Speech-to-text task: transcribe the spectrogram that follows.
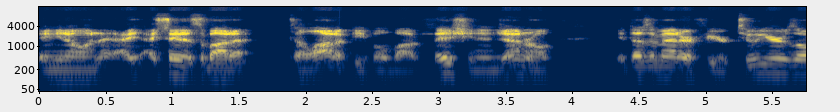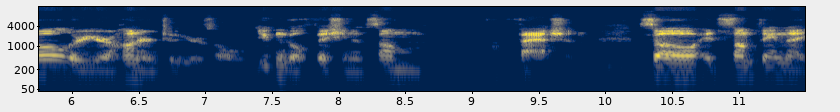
And, you know, and I, I say this about it to a lot of people about fishing in general. It doesn't matter if you're two years old or you're 102 years old. You can go fishing in some fashion. So it's something that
